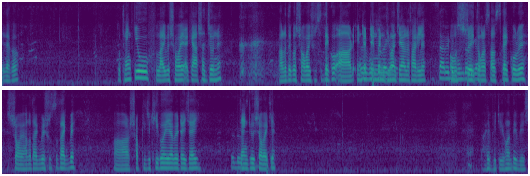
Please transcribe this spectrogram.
এই দেখো। তো থ্যাংক ইউ লাইভে সবাই একে আসার জন্য। ভালো থেকো সবাই সুস্থ থেকো আর এন্টারটেনমেন্ট। ডিমান্ড চ্যানেলে থাকলে অবশ্যই। তোমরা সাবস্ক্রাইব করবে সবাই ভালো থাকবে সুস্থ থাকবে আর সব কিছু ঠিক হয়ে যাবে এটাই চাই থ্যাংক ইউ সবাইকে ভাই ভিডিও মধ্যে বেশি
